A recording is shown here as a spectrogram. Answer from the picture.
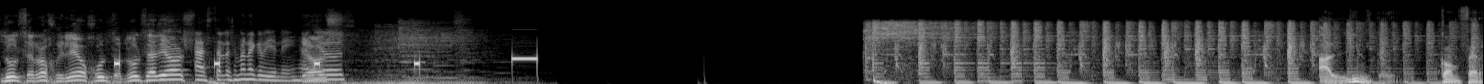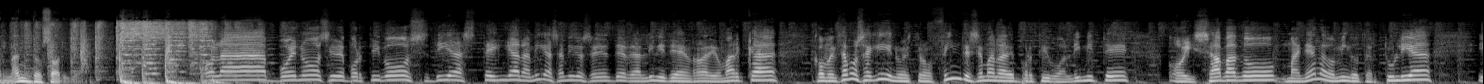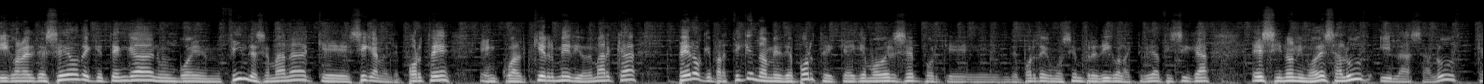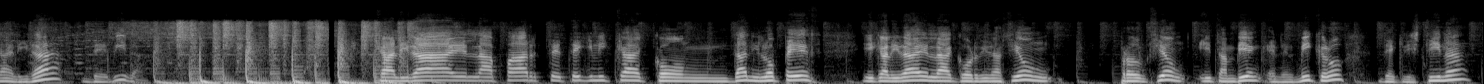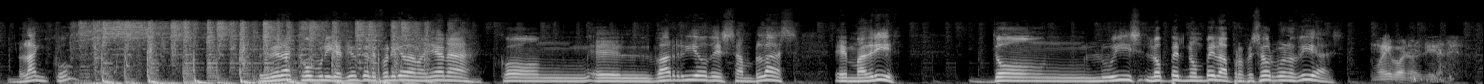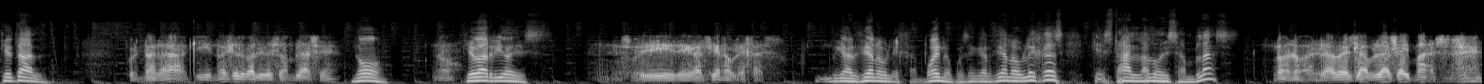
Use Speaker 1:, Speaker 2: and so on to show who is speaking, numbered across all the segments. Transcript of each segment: Speaker 1: Dulce Rojo y Leo juntos. Dulce, adiós.
Speaker 2: Hasta la semana que viene.
Speaker 1: Adiós.
Speaker 2: adiós.
Speaker 3: Al límite, con Fernando Soria.
Speaker 4: Hola, buenos y deportivos días tengan, amigas, amigos oyentes de Al Límite en Radio Marca. Comenzamos aquí nuestro fin de semana deportivo Al Límite, hoy sábado, mañana domingo tertulia y con el deseo de que tengan un buen fin de semana, que sigan el deporte en cualquier medio de marca, pero que practiquen también deporte, que hay que moverse porque el deporte, como siempre digo, la actividad física es sinónimo de salud y la salud, calidad de vida. Calidad en la parte técnica con Dani López y calidad en la coordinación, producción y también en el micro de Cristina Blanco. Primera comunicación telefónica de la mañana con el barrio de San Blas, en Madrid. Don Luis López Nombela, profesor, buenos días.
Speaker 5: Muy buenos días.
Speaker 4: ¿Qué tal?
Speaker 5: Pues nada, aquí no es el barrio de San Blas, ¿eh?
Speaker 4: No,
Speaker 5: No,
Speaker 4: ¿qué barrio es?
Speaker 5: soy de García Noblejas.
Speaker 4: García Noblejas. Bueno, pues en García Noblejas, que está al lado de San Blas.
Speaker 5: No, no, en la de San Blas hay más.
